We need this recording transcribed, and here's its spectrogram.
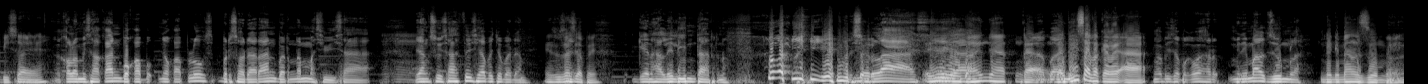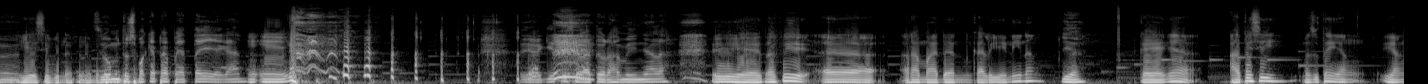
bisa ya. kalau misalkan bokap nyokap lu bersaudaraan berenam masih bisa. Yang susah tuh siapa coba dam? Yang susah siapa ya Gen Halilintar no oh iya bener bersebelas iya ya kan? banyak nggak Ada nggak banyak. bisa pakai WA nggak bisa pakai har- minimal zoom lah minimal zoom ya Heeh. iya sih benar benar zoom benar. terus pakai PPT ya kan Mm-mm. ya gitu silaturahminya lah iya tapi eh, Ramadan kali ini nang iya kayaknya apa sih maksudnya yang yang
